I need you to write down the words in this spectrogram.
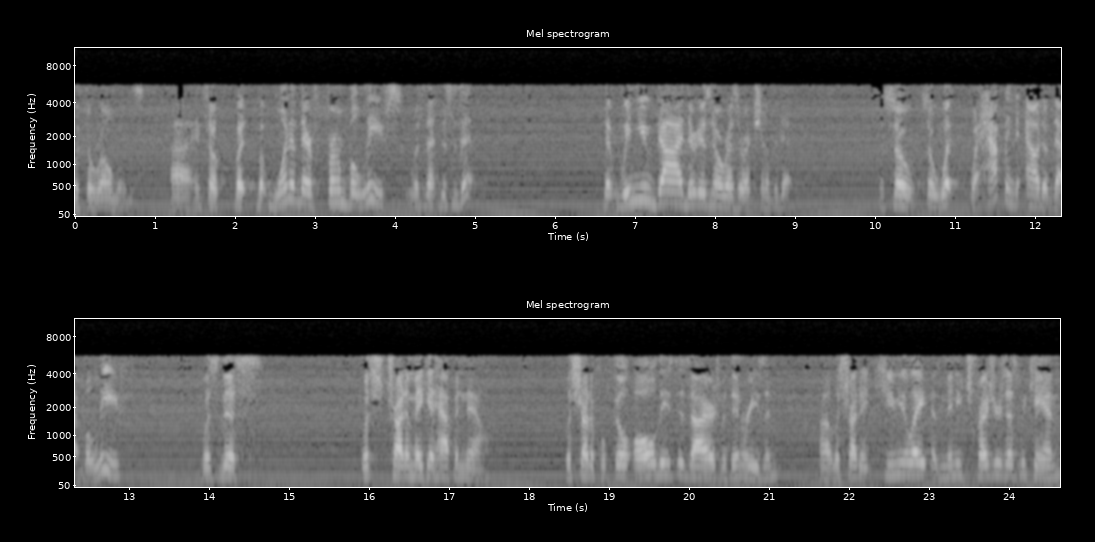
with the Romans. Uh, and so, but but one of their firm beliefs was that this is it. That when you die, there is no resurrection of the dead. And so, so what what happened out of that belief was this Let's try to make it happen now. Let's try to fulfill all these desires within reason. Uh, let's try to accumulate as many treasures as we can.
